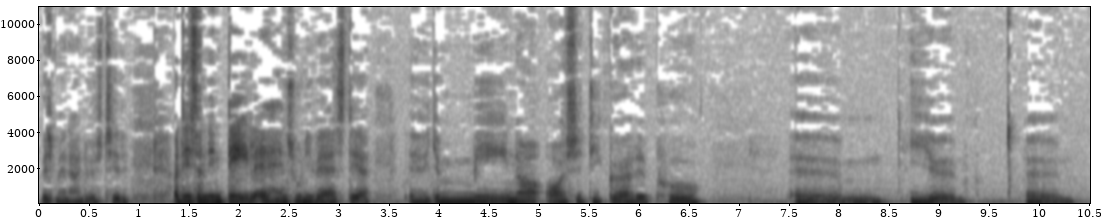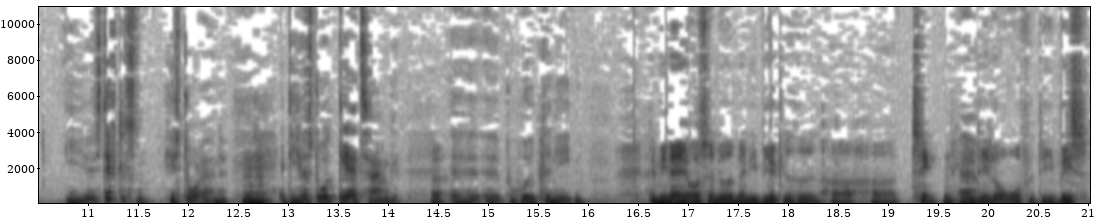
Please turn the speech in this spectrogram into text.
hvis man har lyst til det. Og det er sådan en del af hans univers der. Øh, jeg mener også, de gør det på øh, i, øh, øh, i stiftelsen historierne, Mm. at de har store gærtanke Ja. øh, øh, på hovedplaneten. Det mener jeg også er noget, man i virkeligheden har, har tænkt en hel Ja. del over, fordi hvis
